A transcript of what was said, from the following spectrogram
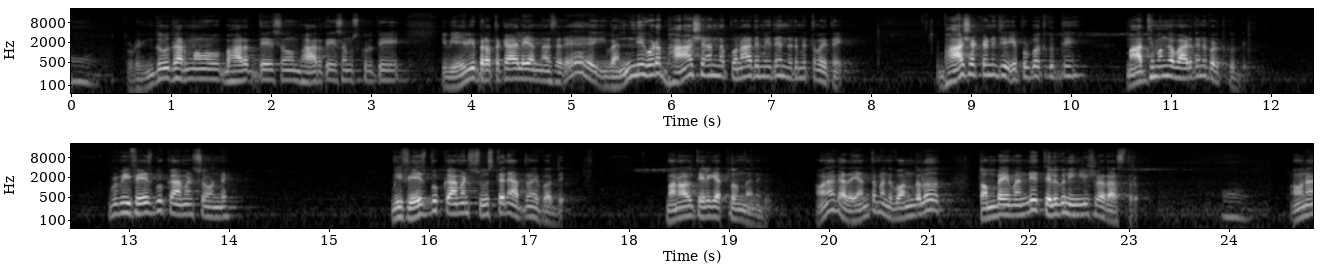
ఇప్పుడు హిందూ ధర్మం భారతదేశం భారతీయ సంస్కృతి ఇవేవి బ్రతకాలి అన్నా సరే ఇవన్నీ కూడా భాష అన్న పునాది మీదే నిర్మితమవుతాయి. భాష అక్కడి నుంచి ఎప్పుడు బ్రతుకుద్ది మాధ్యమంగా వాడితేనే బ్రతుకుద్ది ఇప్పుడు మీ ఫేస్బుక్ కామెంట్స్ చూడండి. మీ ఫేస్బుక్ కామెంట్స్ చూస్తేనే అర్థమైపోద్ది. మన వాళ్ళు తెలుగు ఎట్లా ఉందనేది. అవునా కదా? ఎంతమంది? వందలో తొంభై మంది తెలుగుని ఇంగ్లీష్లో రాస్తారు. అవునా?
